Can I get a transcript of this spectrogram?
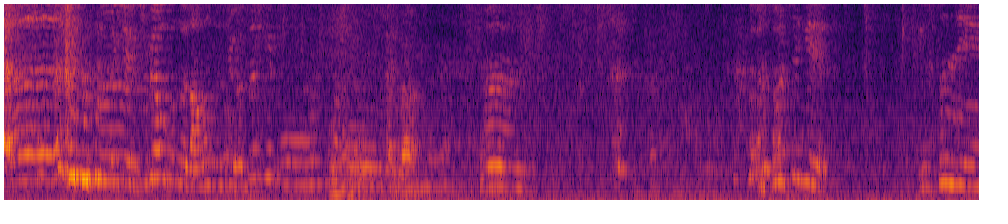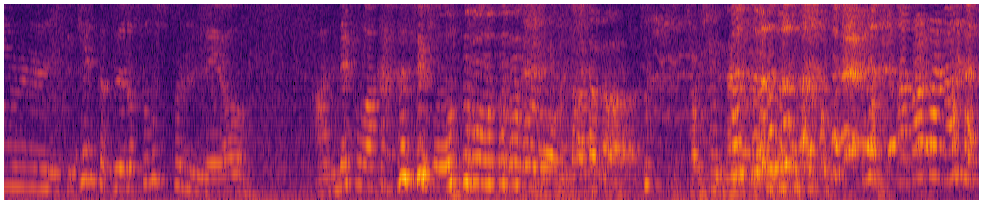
이렇게 주변 분들 나눠주시고 쓰시고 해서 잘 나왔네 음. 솔직히 유스님 그 캐릭터 그대로 쓰고 싶었는데요. 안 될 것 같아가지고. 이거 싸다가 정신 이 상해지 아 따다가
